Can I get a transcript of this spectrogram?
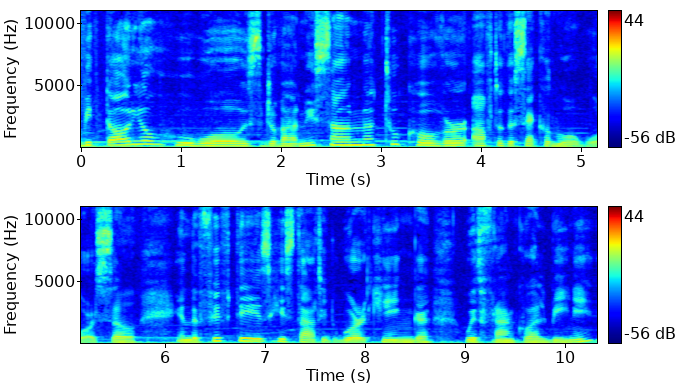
Vittorio, who was Giovanni's son, took over after the Second World War. So in the 50s, he started working with Franco Albini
